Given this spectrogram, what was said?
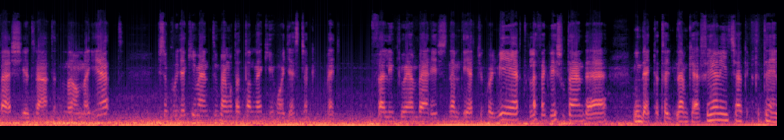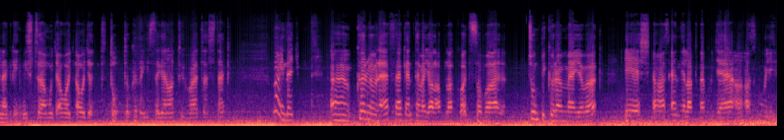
felsílt rá, tehát nagyon megijedt. És akkor ugye kimentünk, megmutattam neki, hogy ez csak egy fellépő ember, és nem értjük, hogy miért lefekvés után, de mindegy, tehát hogy nem kell félni, csak tényleg rémisztő amúgy, ahogy, ahogy tök részegen ott üvöltöztek. Na mindegy, körmömre felkentem egy alaplakot, szóval csumpi körömmel jövök, és az ennilaknak ugye az új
